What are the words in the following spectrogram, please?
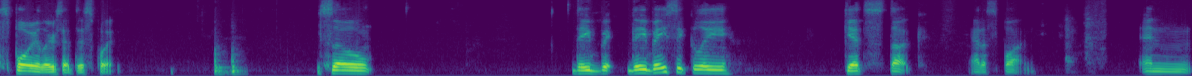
spoilers at this point. So they they basically get stuck at a spot and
